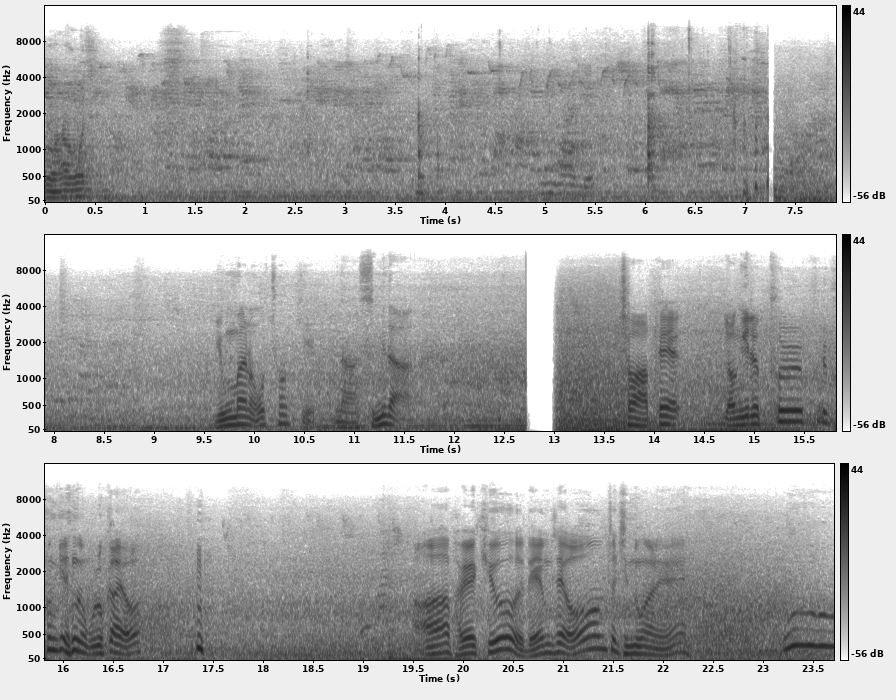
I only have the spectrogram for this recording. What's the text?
어, 하고 6만 5천 끼 나왔습니다. 저 앞에 연기를 풀풀 풍기는 건 뭘까요? 아 바베큐 냄새 엄청 진동하네. 우.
